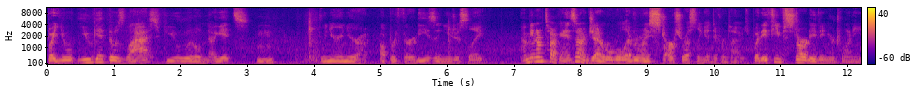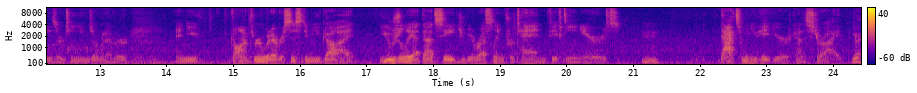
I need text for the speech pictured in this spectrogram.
but you you get those last few little nuggets Mm-hmm. when you're in your upper 30s and you just like I mean I'm talking it's not a general rule everybody starts wrestling at different times but if you've started in your 20s or teens or whatever and you've gone through whatever system you got usually at that stage you've been wrestling for 10 15 years Mm-hmm. That's when you hit your kind of stride Yeah.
